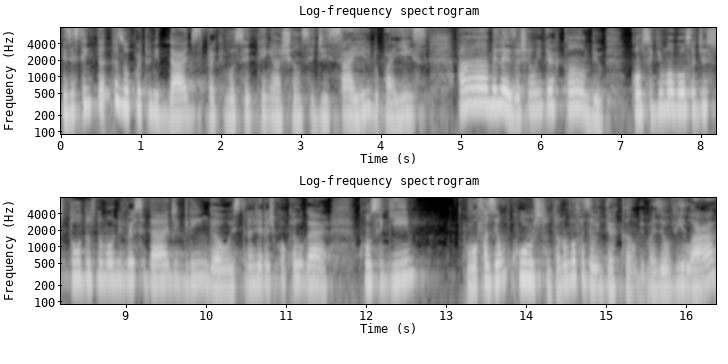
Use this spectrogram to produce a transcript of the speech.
Existem tantas oportunidades para que você tenha a chance de sair do país. Ah, beleza, achei um intercâmbio, consegui uma bolsa de estudos numa universidade gringa ou estrangeira de qualquer lugar, consegui vou fazer um curso, então não vou fazer o intercâmbio, mas eu vi lá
